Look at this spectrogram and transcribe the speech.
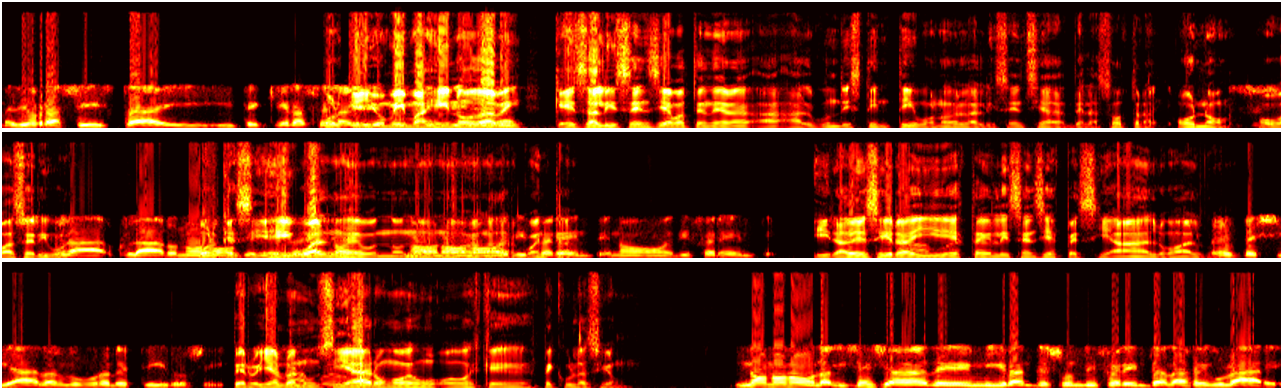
medio racista y, y te quiera hacer... Porque yo me imagino. David, que esa licencia va a tener a- a algún distintivo, ¿no? De la licencia de las otras. ¿O no? ¿O va a ser igual? Claro, claro, no. Porque no, si es igual, no, no, no, no, no, van a no, dar es cuenta. diferente, no, es diferente. Irá a decir ahí, esta es licencia especial o algo. Especial, algo por el estilo, sí. Pero ya lo anunciaron o es, o es que es especulación. No, no, no, la licencia de inmigrantes son diferentes a las regulares.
